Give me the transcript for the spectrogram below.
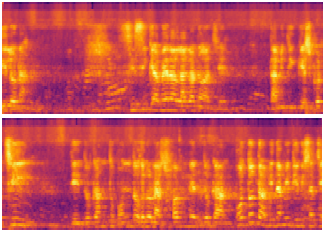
দিল না। সিসি ক্যামেরা লাগানো আছে। তা আমি জিজ্ঞেস করছি, যে দোকান তো বন্ধ হলো না, স্বর্ণের দোকান, কত দামি দামি জিনিস আছে,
